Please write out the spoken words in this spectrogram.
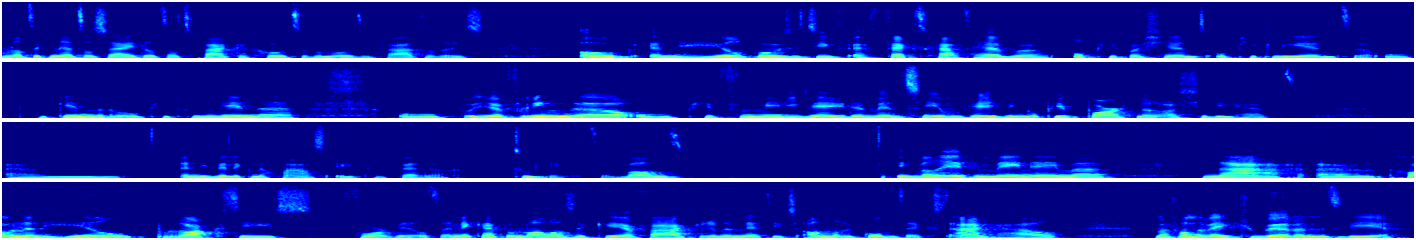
Wat ik net al zei, dat dat vaak een grotere motivator is ook een heel positief effect gaat hebben op je patiënt, op je cliënten, op je kinderen, op je vriendinnen, op je vrienden, op je familieleden, mensen in je omgeving, op je partner als je die hebt. Ehm, en die wil ik nogmaals even verder toelichten. Want ik wil je even meenemen naar um, gewoon een heel praktisch voorbeeld. En ik heb hem al eens een keer vaker in een net iets andere context aangehaald. Maar van de week gebeurde het weer.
